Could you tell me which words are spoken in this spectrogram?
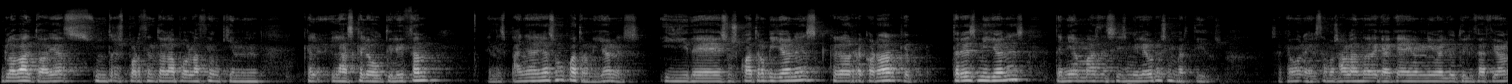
global todavía es un 3% de la población quien, las que lo utilizan, en España ya son 4 millones. Y de esos 4 millones, creo recordar que 3 millones tenían más de 6.000 euros invertidos. O sea que bueno, estamos hablando de que aquí hay un nivel de utilización...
